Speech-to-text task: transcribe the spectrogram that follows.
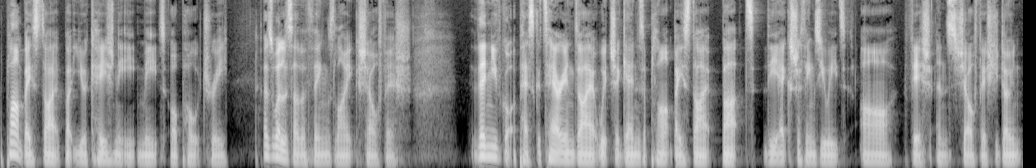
a plant based diet, but you occasionally eat meat or poultry, as well as other things like shellfish. Then you've got a pescatarian diet, which again is a plant based diet, but the extra things you eat are fish and shellfish. You don't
